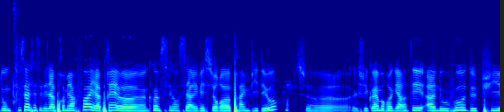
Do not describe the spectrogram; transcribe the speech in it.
donc tout ça, ça c'était la première fois, et après, comme c'est arrivé sur Prime Video, j'ai quand même regardé à nouveau depuis,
